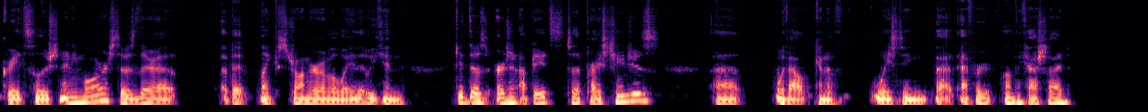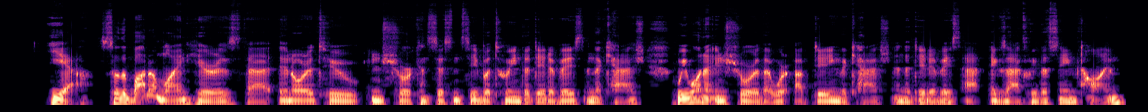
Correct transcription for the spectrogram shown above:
great solution anymore. So is there a, a bit like stronger of a way that we can get those urgent updates to the price changes uh, without kind of wasting that effort on the cache side? Yeah. So the bottom line here is that in order to ensure consistency between the database and the cache, we want to ensure that we're updating the cache and the database at exactly the same time.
